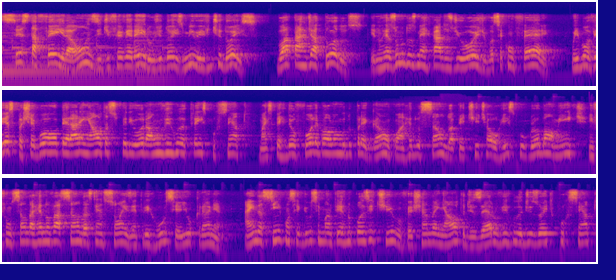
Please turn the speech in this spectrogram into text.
Sexta-feira, 11 de fevereiro de 2022. Boa tarde a todos. E no resumo dos mercados de hoje você confere. O Ibovespa chegou a operar em alta superior a 1,3%, mas perdeu fôlego ao longo do pregão com a redução do apetite ao risco globalmente em função da renovação das tensões entre Rússia e Ucrânia. Ainda assim, conseguiu se manter no positivo, fechando em alta de 0,18%.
